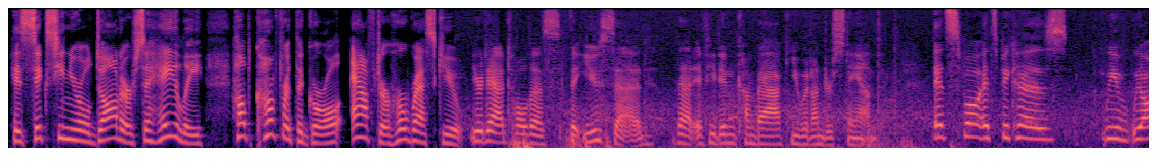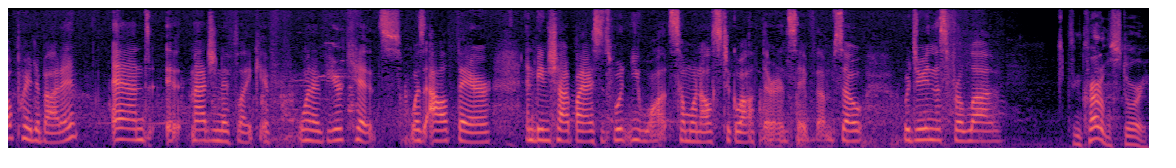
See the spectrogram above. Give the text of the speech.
His 16 year old daughter, Sahale, helped comfort the girl after her rescue. Your dad told us that you said that if he didn't come back, you would understand. It's well, it's because we we all prayed about it, and imagine if like if one of your kids was out there and being shot by ISIS, wouldn't you want someone else to go out there and save them? So we're doing this for love. It's an incredible story.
